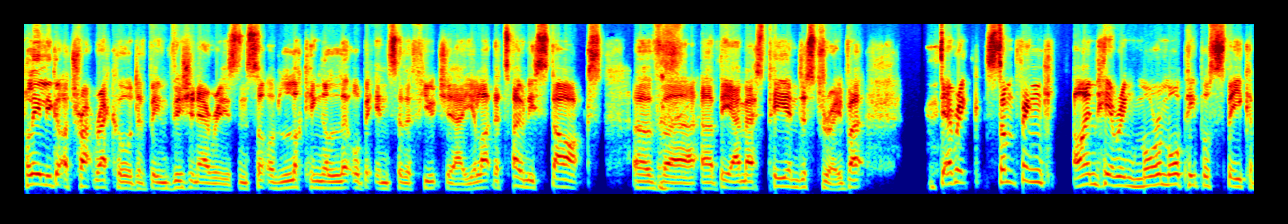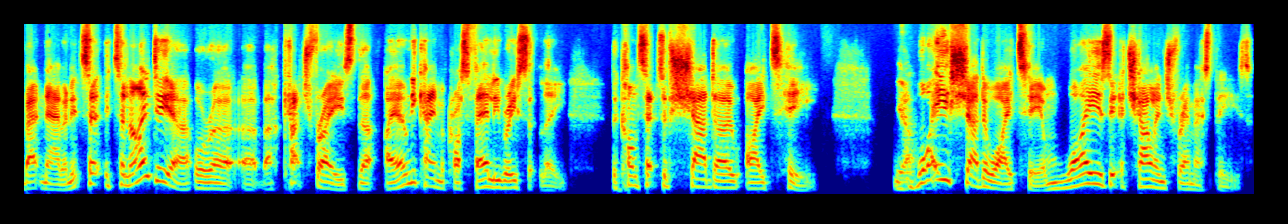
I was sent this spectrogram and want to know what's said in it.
clearly got a track record of being visionaries and sort of looking a little bit into the future. You're like the Tony Starks of, uh, the MSP industry. But Derik, something I'm hearing more and more people speak about now, and it's a, it's an idea or a, a catchphrase that I only came across fairly recently: the concept of shadow IT. Yeah. What is shadow IT and why is it a challenge for MSPs?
